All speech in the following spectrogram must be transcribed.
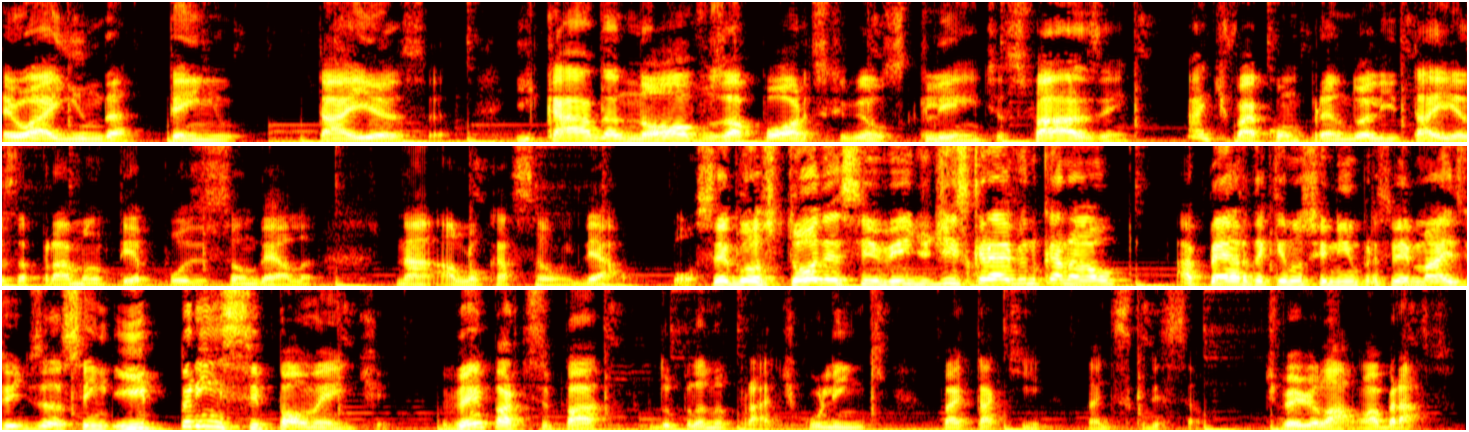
eu ainda tenho Taesa. E cada novos aportes que meus clientes fazem, a gente vai comprando ali Taesa para manter a posição dela na alocação ideal. Bom, se gostou desse vídeo, te inscreve no canal, aperta aqui no sininho para receber mais vídeos assim e principalmente, vem participar do plano prático. O link vai estar tá aqui na descrição. Te vejo lá, um abraço.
